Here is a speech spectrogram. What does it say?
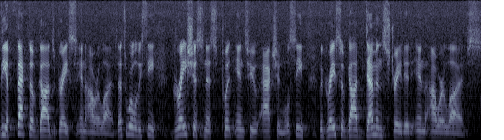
the effect of God's grace in our lives. That's where we see graciousness put into action. We'll see the grace of God demonstrated in our lives.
